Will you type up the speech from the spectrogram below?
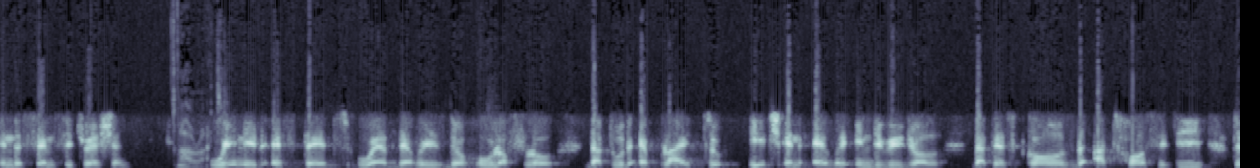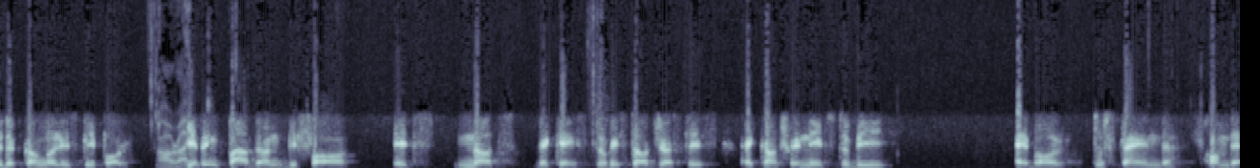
in the same situation. All right. We need a state where there is the rule of law that would apply to each and every individual that has caused atrocity to the Congolese people. All right. Giving pardon before, it's not the case. To restore justice, a country needs to be able to stand from the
